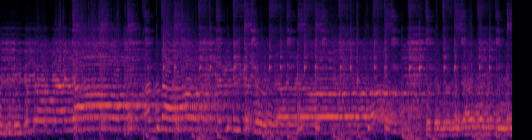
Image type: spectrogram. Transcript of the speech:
ಎಲ್ಲಿದೆಯೋ ನ್ಯಾಯ ಅಂದ ಎಲ್ಲಿದೆಯೋ ನ್ಯಾಯ ಬಡವರು ನ್ಯಾಯವನ್ನು ಅನ್ಯಾಯ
